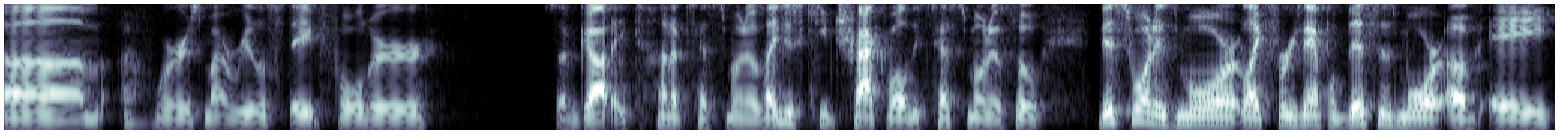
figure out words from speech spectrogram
Um where's my real estate folder? So I've got a ton of testimonials. I just keep track of all these testimonials. So this one is more like for example this is more of a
